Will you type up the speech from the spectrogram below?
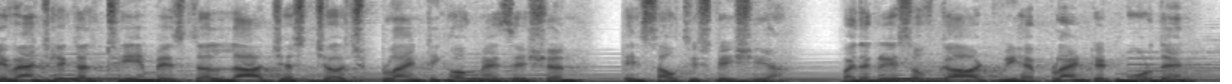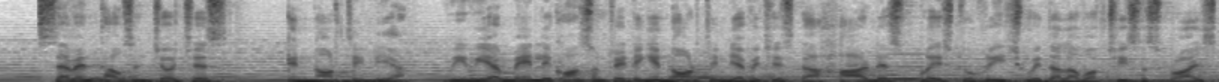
Evangelical Team is the largest church planting organization in Southeast Asia. By the grace of God, we have planted more than 7,000 churches in North India. We, we are mainly concentrating in North India, which is the hardest place to reach with the love of Jesus Christ.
